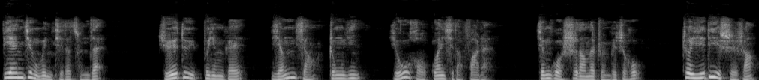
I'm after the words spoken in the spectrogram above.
边境问题的存在绝对不应该影响中印友好关系的发展。经过适当的准备之后，这一历史上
